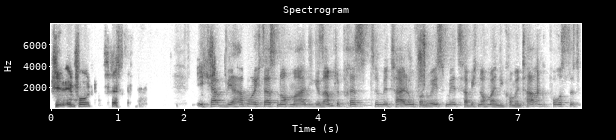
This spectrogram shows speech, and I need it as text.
viel Info. Ich hab, wir haben euch das nochmal, die gesamte Pressemitteilung von RaceMates habe ich nochmal in die Kommentare gepostet.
